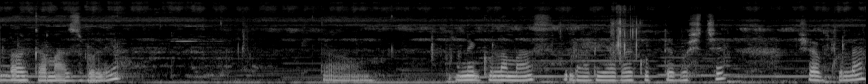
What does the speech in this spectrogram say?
লড়কা মাছ বলি। তো, অনেকগুলা মাছ ভাবি আবার করতে বসছে সবগুলা।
